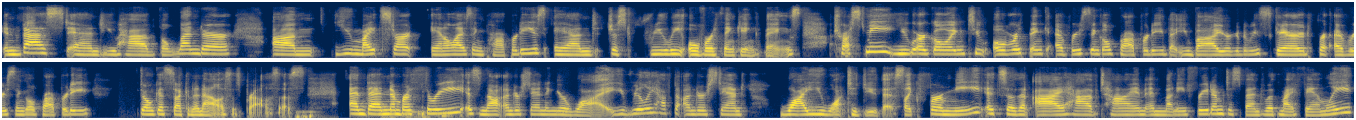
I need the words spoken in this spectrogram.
invest and you have the lender, um, you might start analyzing properties and just really overthinking things. Trust me, you are going to overthink every single property that you buy. You're going to be scared for every single property. Don't get stuck in analysis paralysis. And then number three is not understanding your why. You really have to understand why you want to do this. Like for me, it's so that I have time and money freedom to spend with my family.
